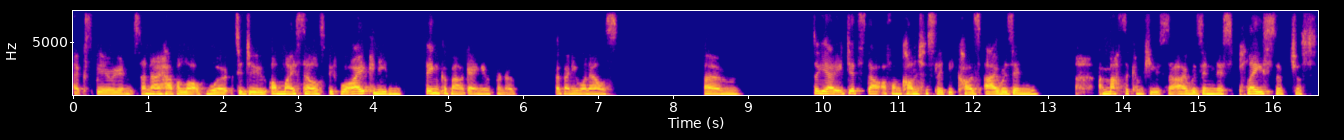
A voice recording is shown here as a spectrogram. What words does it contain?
experience and I have a lot of work to do on myself before I can even think about getting in front of, of anyone else. Um, so yeah, it did start off unconsciously because I was in a massive computer. I was in this place of just,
